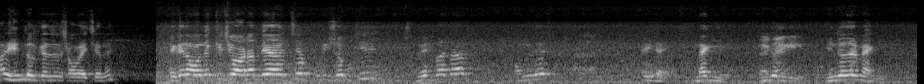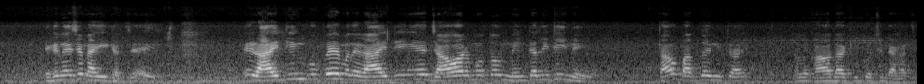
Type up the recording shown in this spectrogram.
আর হিন্দুলকে সবাই চেনে। এখানে অনেক কিছু অর্ডার দেওয়া হচ্ছে পুরি সবজি ব্রেড বাটার অমলেট এইটাই ম্যাগি। ম্যাগি। হিন্দুদের ম্যাগি। এখানে এসে ম্যাগি খাচ্ছে। এই এই রাইডিং গ্রুপে মানে রাইডিংয়ে যাওয়ার মতো মেন্টালিটিই নেই। তাও বাধ্য হয়ে নিতে হয়। তাহলে খাওয়া দাওয়া কী করছি দেখাচ্ছি।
